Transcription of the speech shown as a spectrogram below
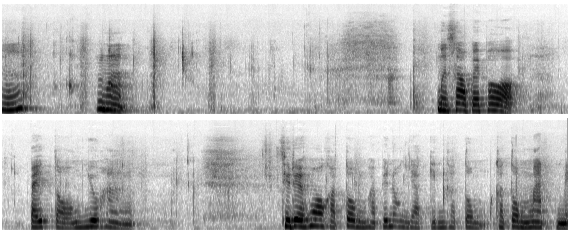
หืม เมมือเศร้าไปพ่อ ไปตองอยู่ห่างสิได้ห่อข้าวต้มค่ะพี่น้องอยากกินข้าวต้มข้าวต้มมัดไหม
